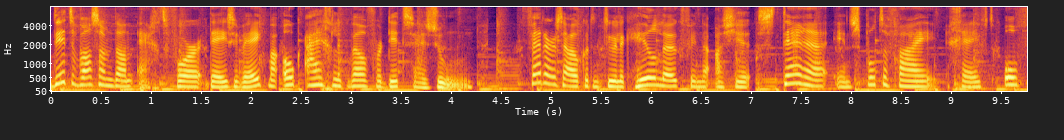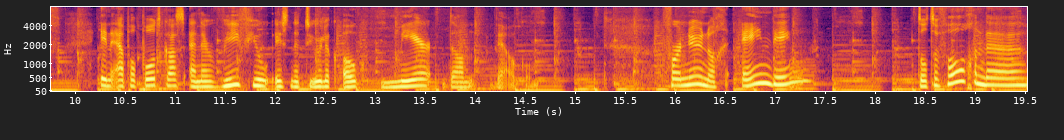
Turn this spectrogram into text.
Dit was hem dan echt voor deze week, maar ook eigenlijk wel voor dit seizoen. Verder zou ik het natuurlijk heel leuk vinden als je sterren in Spotify geeft of in Apple Podcasts. En een review is natuurlijk ook meer dan welkom. Voor nu nog één ding tot de volgende!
